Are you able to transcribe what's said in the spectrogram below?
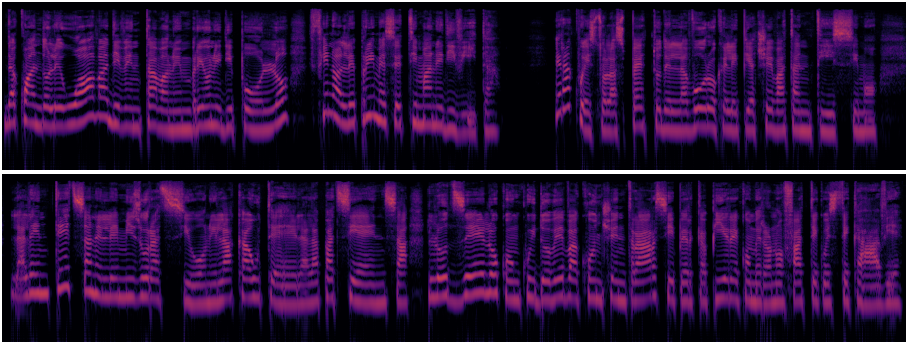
da quando le uova diventavano embrioni di pollo fino alle prime settimane di vita. Era questo l'aspetto del lavoro che le piaceva tantissimo, la lentezza nelle misurazioni, la cautela, la pazienza, lo zelo con cui doveva concentrarsi per capire come erano fatte queste cavie.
